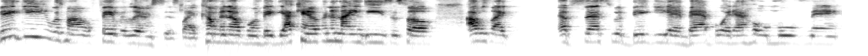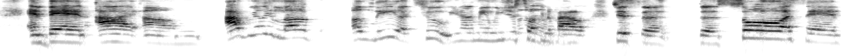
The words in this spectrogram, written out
Biggie was my favorite lyricist. Like coming up on Biggie, I came up in the '90s, and so I was like obsessed with Biggie and Bad Boy, that whole movement. And then I, um, I really loved Aaliyah too. You know what I mean? When you're just talking Mm. about just the the sauce, and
